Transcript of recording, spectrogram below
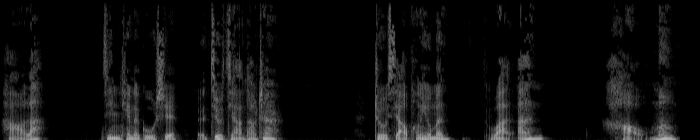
好了，今天的故事就讲到这儿。祝小朋友们晚安，好梦。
